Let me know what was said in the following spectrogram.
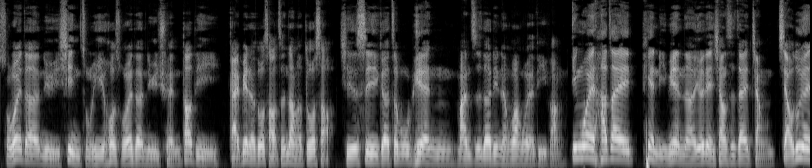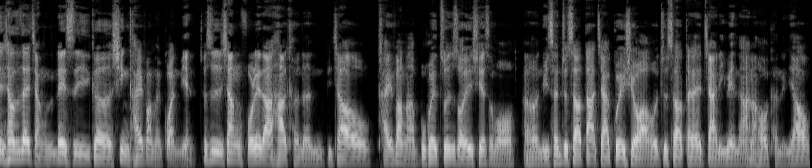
所谓的女性主义或所谓的女权，到底？改变了多少，增长了多少，其实是一个这部片蛮值得令人玩味的地方。因为他在片里面呢，有点像是在讲角度，有点像是在讲类似一个性开放的观念，就是像弗雷达他可能比较开放啊，不会遵守一些什么呃女生就是要大家闺秀啊，或者就是要待在家里面啊，然后可能要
